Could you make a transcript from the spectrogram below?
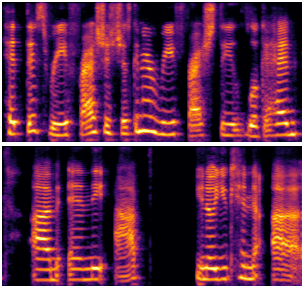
hit this refresh. It's just going to refresh the look ahead um, in the app. You know, you can, uh,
